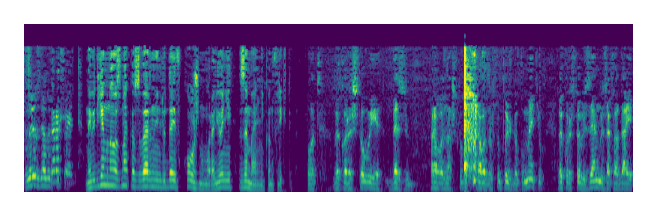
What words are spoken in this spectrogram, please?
Вони розглянуть питання. Невід'ємна ознака звернень людей в кожному районі земельні конфлікти. От використовує без правонаступ- правонаступних документів, використовує землю, закладає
